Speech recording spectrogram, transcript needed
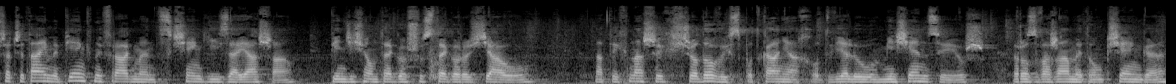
Przeczytajmy piękny fragment z Księgi Izajasza, 56 rozdziału. Na tych naszych środowych spotkaniach od wielu miesięcy już rozważamy tą księgę.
